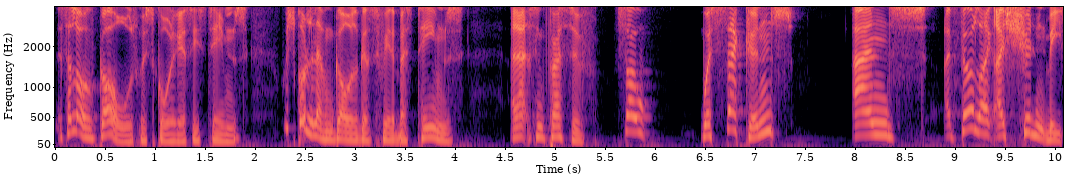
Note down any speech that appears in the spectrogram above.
it's a lot of goals we've scored against these teams. We scored 11 goals against three of the best teams, and that's impressive. So, we're seconds, and I feel like I shouldn't be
